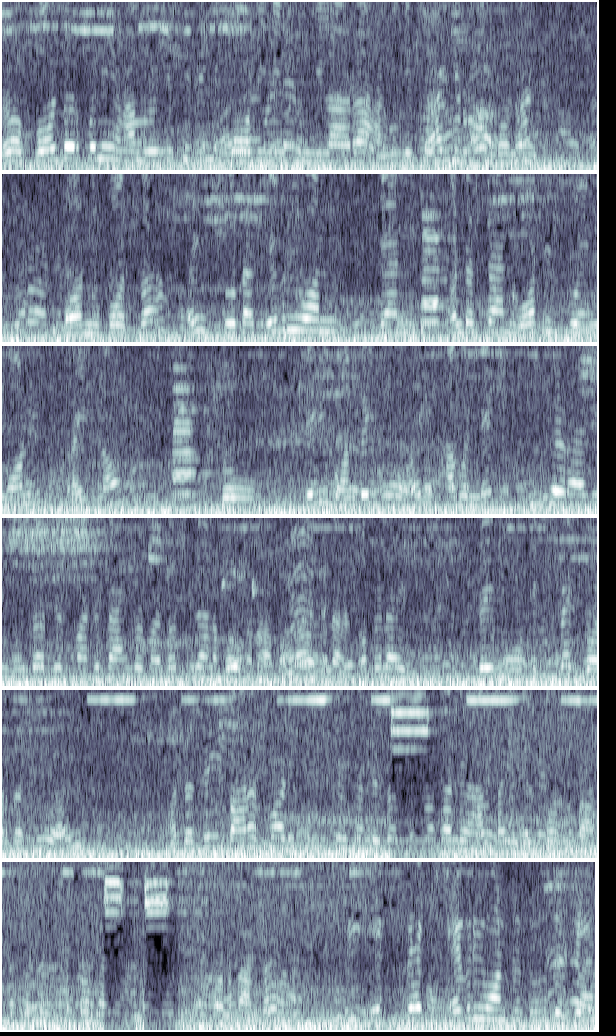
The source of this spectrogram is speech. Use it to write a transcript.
र फर्दर पनि हाम्रो यसरी नै कोअर्डिनेसन मिलाएर हामी यसरी नै काम गर्नु गर्नुपर्छ है। So that everyone can understand what is going on right now so त्यही भन्दै म है अब नेक्स्ट जुन चाहिँ ऱ्याली हुन्छ त्यसमा चाहिँ बेङ्गलोरमा जतिजना बस्नु भएको होला उनीहरू सबैलाई चाहिँ म एक्सपेक्ट गर्दछु है? अन्त त्यही बारसवाडी पुलिस स्टेसनले जस्तो प्रकारले हामीलाई हेल्प गर्नुभएको छ जस्तो प्रकारले हामीलाई कोर्डिनेट गर्नुभएको छ we expect everyone to do the same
